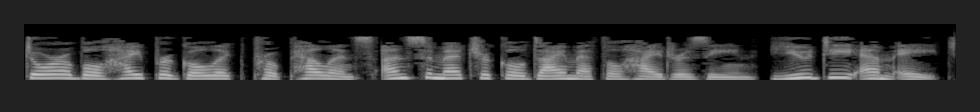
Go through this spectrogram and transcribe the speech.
storable hypergolic propellants unsymmetrical dimethylhydrazine UDMH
